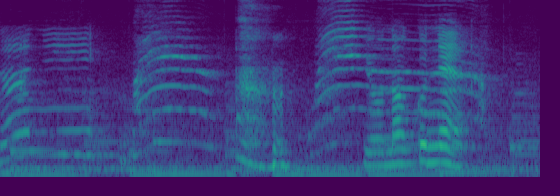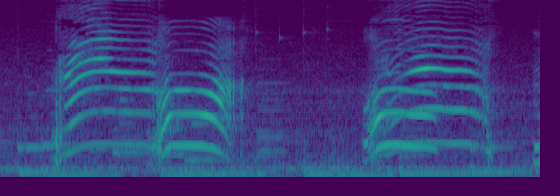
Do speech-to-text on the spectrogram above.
何？何？夜泣くね。わあ。わあ。うん？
